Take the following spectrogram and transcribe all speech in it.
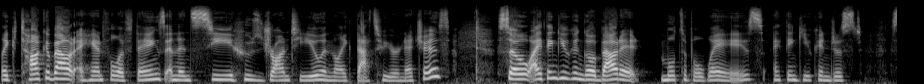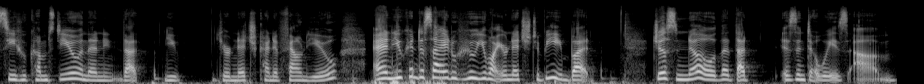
like talk about a handful of things and then see who's drawn to you and like that's who your niche is. So I think you can go about it multiple ways. I think you can just see who comes to you and then that you your niche kind of found you and you can decide who you want your niche to be, but just know that that isn't always um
